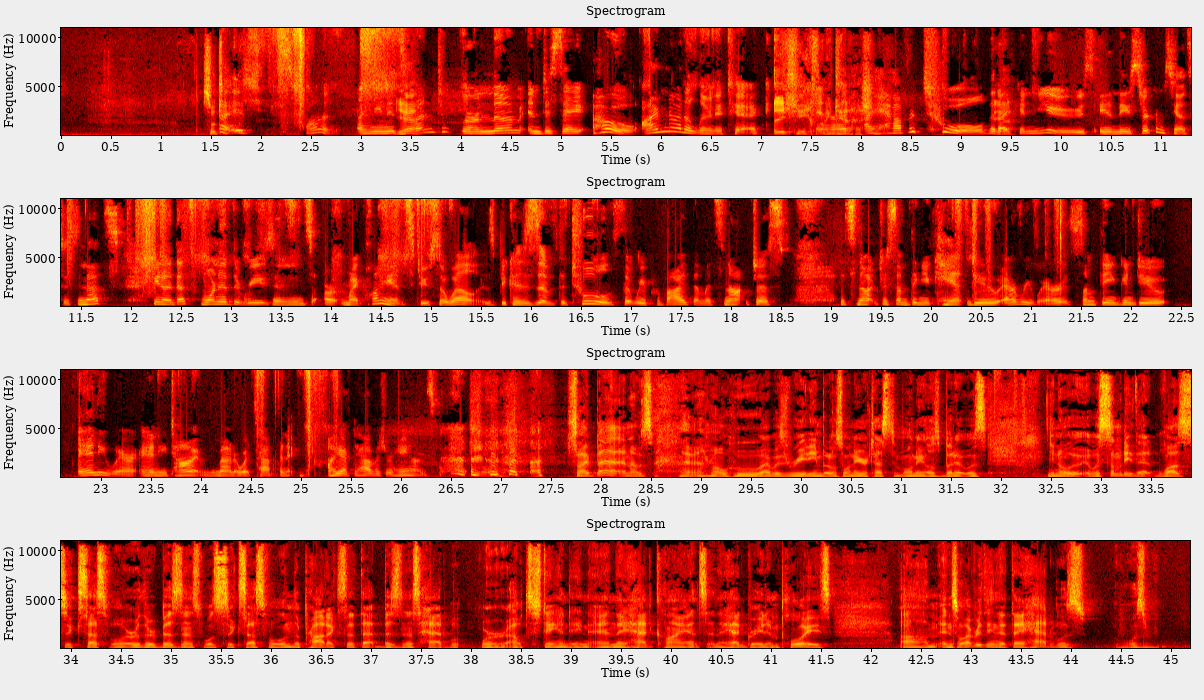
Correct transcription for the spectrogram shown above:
So yeah, it's fun. I mean, it's yeah. fun to learn them and to say, "Oh, I'm not a lunatic, oh and I, I, have a tool that yeah. I can use in these circumstances." And that's, you know, that's one of the reasons our, my clients do so well is because of the tools that we provide them. It's not just, it's not just something you can't do everywhere. It's something you can do anywhere, anytime, no matter what's happening. All you have to have is your hands. so, I bet, and I was, I don't know who I was reading, but it was one of your testimonials, but it was, you know, it was somebody that was successful or their business was successful and the products that that business had were outstanding and they had clients and they had great employees. Um, and so everything that they had was, was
